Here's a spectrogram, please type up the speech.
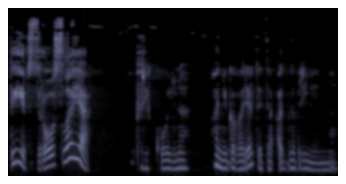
Ты взрослая? Прикольно. Они говорят это одновременно.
